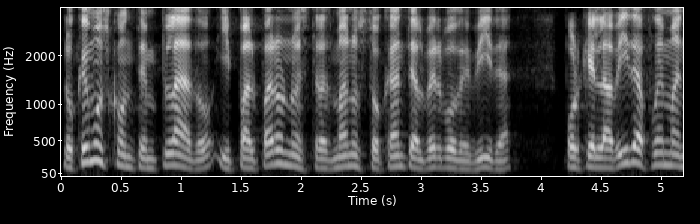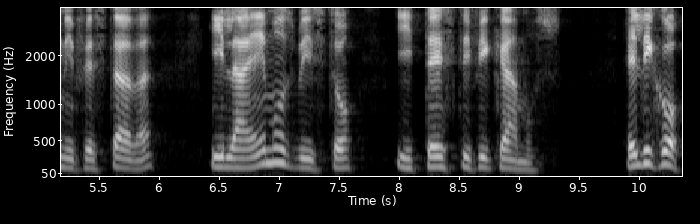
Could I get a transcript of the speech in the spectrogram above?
lo que hemos contemplado y palparon nuestras manos tocante al verbo de vida, porque la vida fue manifestada y la hemos visto y testificamos. Él dijo,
